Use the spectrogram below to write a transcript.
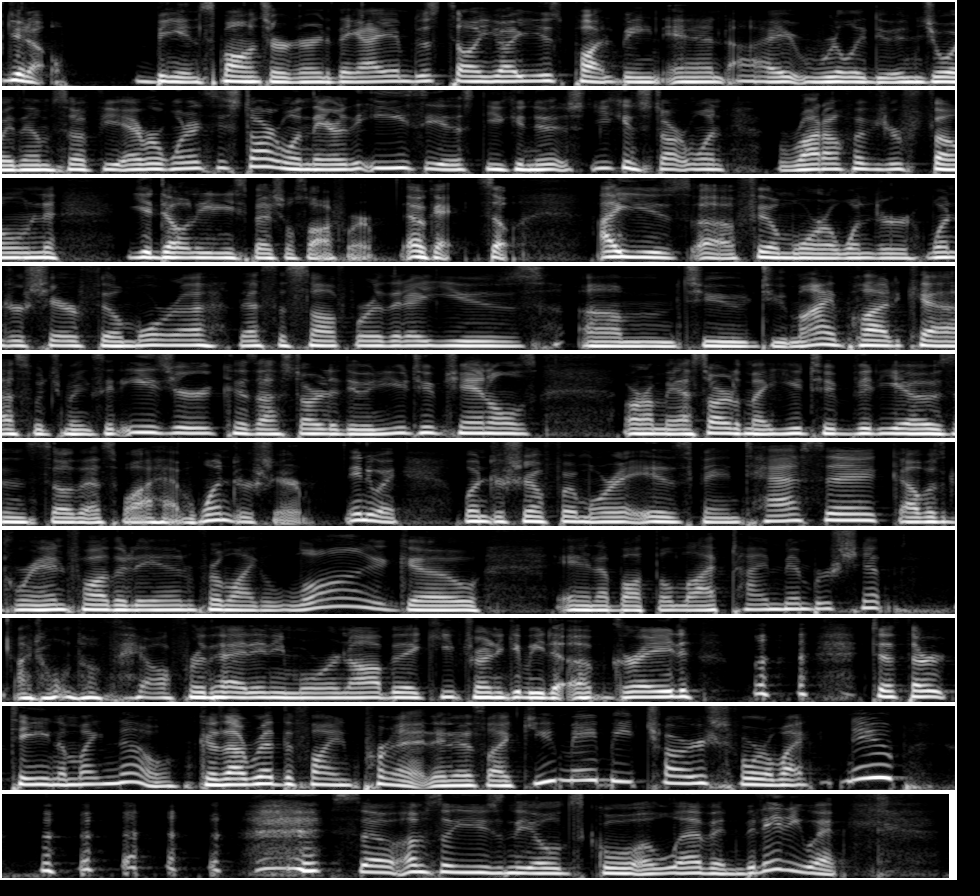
you know, being sponsored or anything. I am just telling you I use Podbean and I really do enjoy them. So if you ever wanted to start one, they are the easiest. You can do it. You can start one right off of your phone. You don't need any special software. Okay, so I use uh, Filmora Wonder Wondershare Filmora. That's the software that I use um, to do my podcast, which makes it easier because I started doing YouTube channels or I mean, I started my YouTube videos, and so that's why I have Wondershare. Anyway, Wondershare Filmora is fantastic. I was grandfathered in from like long ago, and I bought the lifetime membership. I don't know if they offer that anymore or not, but they keep trying to get me to upgrade to 13. I'm like, no, because I read the fine print, and it's like, you may be charged for. I'm like, nope. so I'm still using the old school 11. But anyway,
